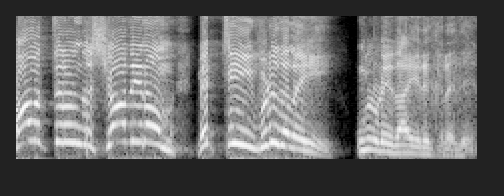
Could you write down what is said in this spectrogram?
பாவத்திலிருந்து சுயாதீனம் வெற்றி விடுதலை உங்களுடையதாக இருக்கிறது.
